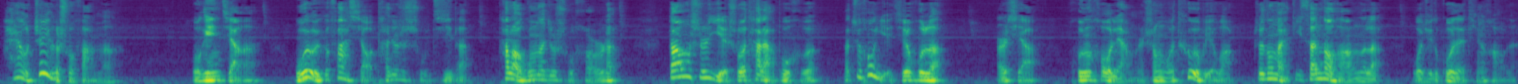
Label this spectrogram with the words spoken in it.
还有这个说法吗？我跟你讲啊，我有一个发小，她就是属鸡的，她老公呢就属猴的，当时也说他俩不合，那最后也结婚了，而且啊，婚后两个人生活特别旺，这都买第三套房子了。我觉得过得也挺好的，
